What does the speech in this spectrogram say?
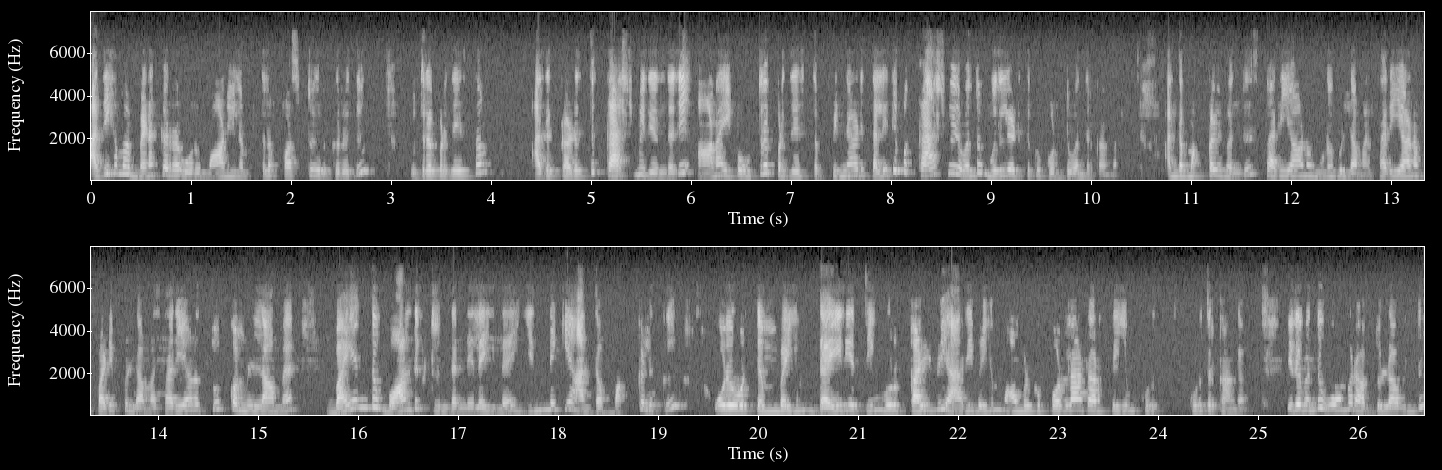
அதிகமா மெனக்கிற ஒரு மாநிலத்துல ஃபர்ஸ்ட் இருக்கிறது உத்தரப்பிரதேசம் அதுக்கடுத்து காஷ்மீர் இருந்தது. ஆனா இப்ப உத்தரப்பிரதேசத்தை பின்னாடி தள்ளிட்டு இப்ப காஷ்மீர் வந்து முதலிடத்துக்கு கொண்டு வந்திருக்காங்க. அந்த மக்கள் வந்து சரியான உணவு இல்லாம சரியான படிப்பு இல்லாம சரியான தூக்கம் இல்லாம பயந்து வாழ்ந்துகிட்டு இருந்த நிலையில இன்னைக்கு அந்த மக்களுக்கு ஒரு ஒரு தெம்பையும் தைரியத்தையும் ஒரு கல்வி அறிவையும் அவங்களுக்கு பொருளாதாரத்தையும் கொடு கொடுத்துருக்காங்க. இதை வந்து ஓமர் அப்துல்லா வந்து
